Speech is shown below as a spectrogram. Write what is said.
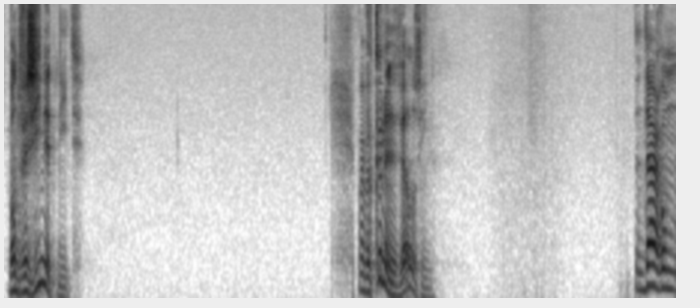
Want we zien het niet. Maar we kunnen het wel zien. En daarom,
